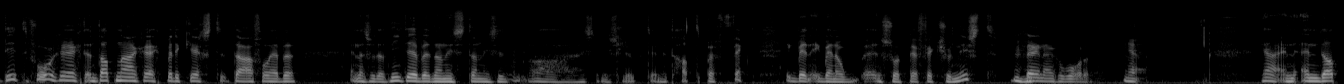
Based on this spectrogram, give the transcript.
dit voorgerecht en dat nagerecht bij de kersttafel hebben. En als we dat niet hebben, dan is, dan is, het, oh, dan is het mislukt. En het had perfect. Ik ben, ik ben ook een soort perfectionist Mhm. bijna geworden. Ja. Ja, en, en dat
